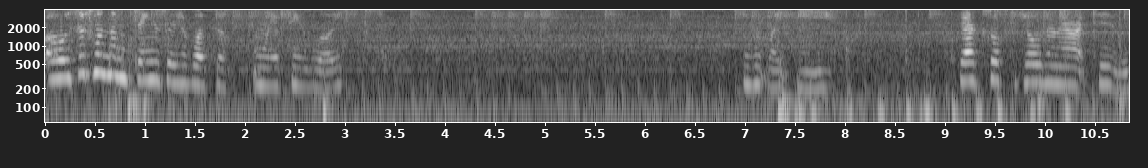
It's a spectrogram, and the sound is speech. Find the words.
Oh, is this one of them things where you have like the, only a few lives? I think it might be. The kills are now at two.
